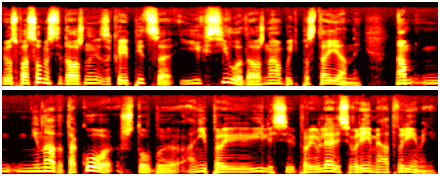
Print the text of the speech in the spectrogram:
Его способности должны закрепиться, и их сила должна быть постоянной. Нам не надо такого, чтобы они проявились, проявлялись время от времени.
